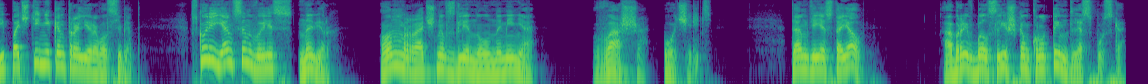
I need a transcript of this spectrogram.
и почти не контролировал себя. Вскоре Янсен вылез наверх. Он мрачно взглянул на меня. Ваша очередь. Там, где я стоял, обрыв был слишком крутым для спуска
